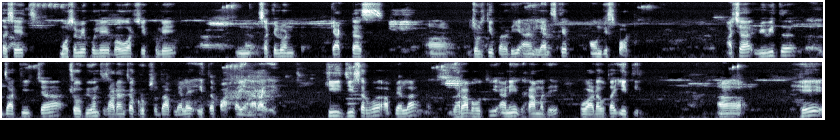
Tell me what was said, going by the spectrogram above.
तसेच मोसमी फुले बहुवार्षिक फुले सकिलोंट कॅक्टस झुलती परडी and landscape on the spot अशा विविध जातीच्या शोभिवंत झाडांचा ग्रुपसुद्धा आपल्याला इथं पाहता येणार आहे. की जी सर्व आपल्याला घराभोवती आणि घरामध्ये वाढवता येतील. हे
